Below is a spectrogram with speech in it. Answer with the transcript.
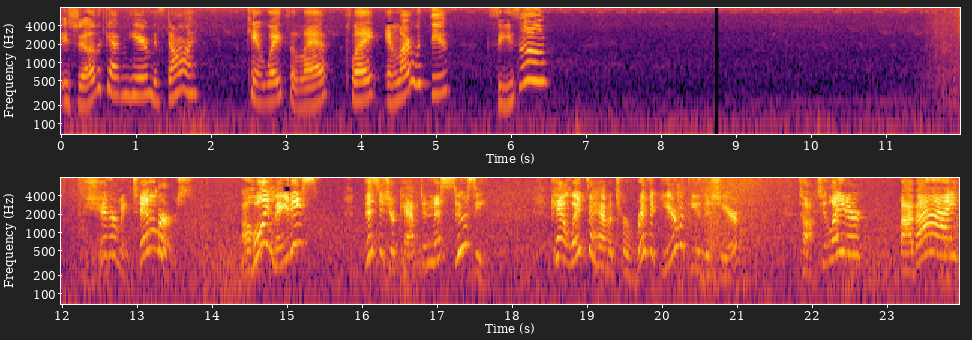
It's your other captain here, Miss Dawn. Can't wait to laugh, play, and learn with you. See you soon. Shiver me timbers! Ahoy, mateys! This is your captain, Miss Susie. Can't wait to have a terrific year with you this year. Talk to you later. Bye bye.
